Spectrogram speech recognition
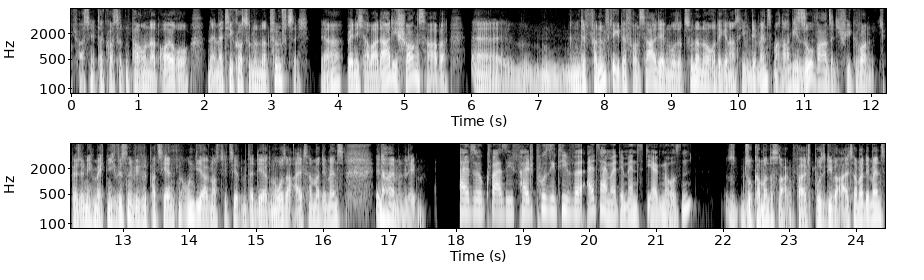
ich weiß nicht, der kostet ein paar hundert Euro, ein MRT kostet 150. Ja, wenn ich aber da die Chance habe, äh, eine vernünftige Differentialdiagnose zu einer neurodegenerativen Demenz machen, dann habe ich so wahnsinnig viel gewonnen. Ich persönlich möchte nicht wissen, wie viele Patienten undiagnostiziert mit der Diagnose Alzheimer-Demenz in Heimen leben. Also quasi falsch positive Alzheimer-Demenz-Diagnosen? So kann man das sagen. Falsch positive Alzheimer-Demenz,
